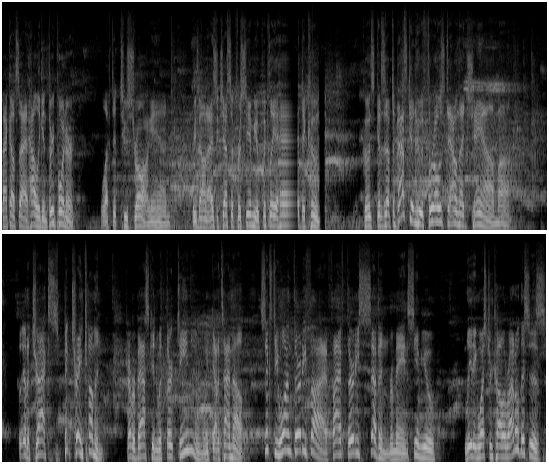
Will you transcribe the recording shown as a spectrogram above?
Back outside, Halligan, three pointer. Left it too strong. And rebound, Isaac Jessup for CMU. Quickly ahead to Kuntz. Kuntz gives it up to Baskin, who throws down that jam. Uh, clear the tracks. Big train coming. Trevor Baskin with 13, and we've got a timeout. 61 35, 537 remains. CMU leading Western Colorado. This is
